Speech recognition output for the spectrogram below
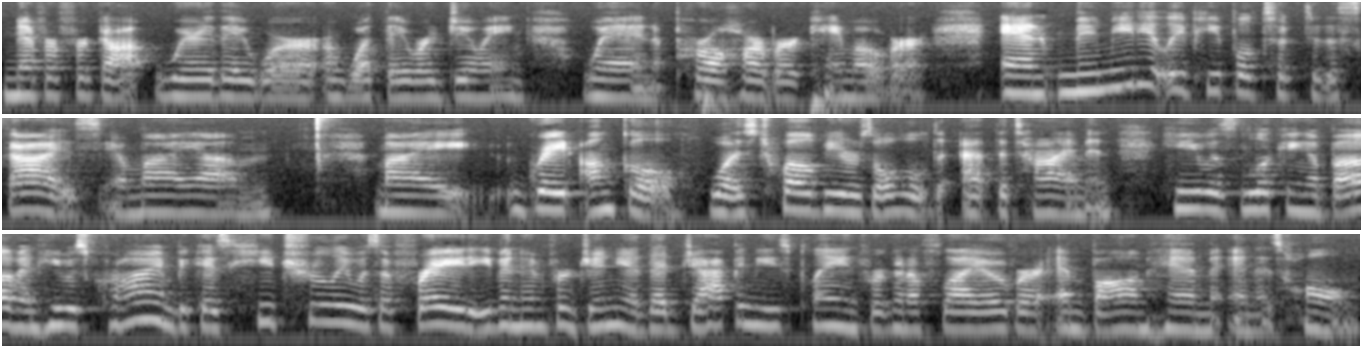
never forgot where they were or what they were doing when Pearl Harbor came over, and immediately people took to the skies. You know, my um, my great uncle was 12 years old at the time and he was looking above and he was crying because he truly was afraid even in Virginia that Japanese planes were going to fly over and bomb him and his home.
